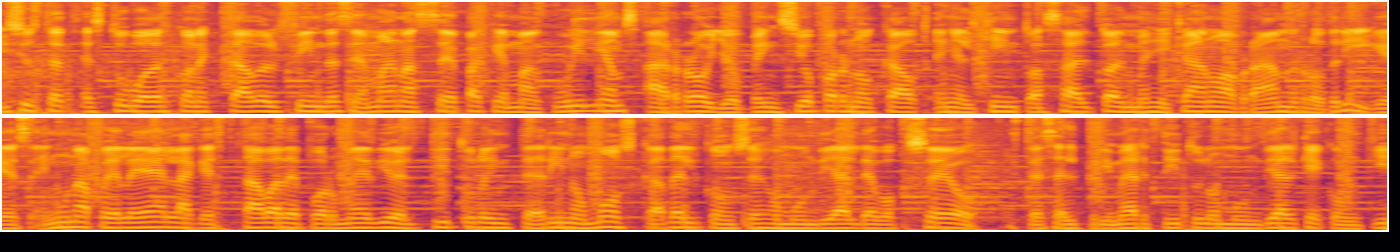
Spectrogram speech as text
Y si usted estuvo desconectado el fin de semana, sepa que McWilliams Arroyo venció por nocaut en el quinto asalto al mexicano Abraham Rodríguez en una pelea en la que estaba de por medio el título interino Mosca del Consejo Mundial de Boxeo. Este es el primer título mundial que conquista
